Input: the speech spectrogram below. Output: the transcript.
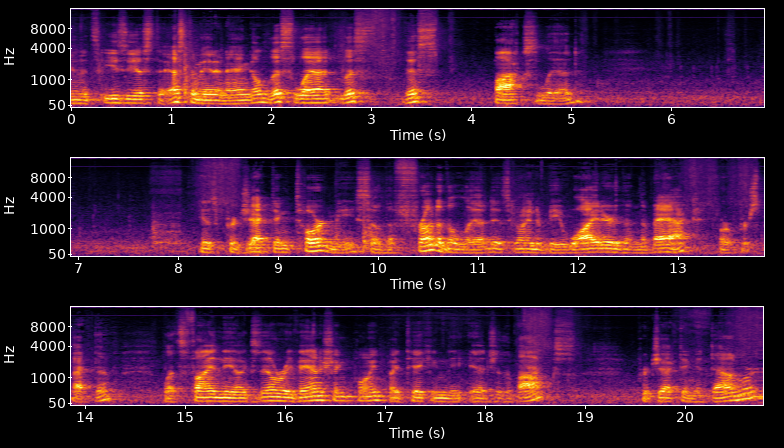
And it's easiest to estimate an angle. This lid, this, this box lid is projecting toward me, so the front of the lid is going to be wider than the back for perspective. Let's find the auxiliary vanishing point by taking the edge of the box, projecting it downward,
